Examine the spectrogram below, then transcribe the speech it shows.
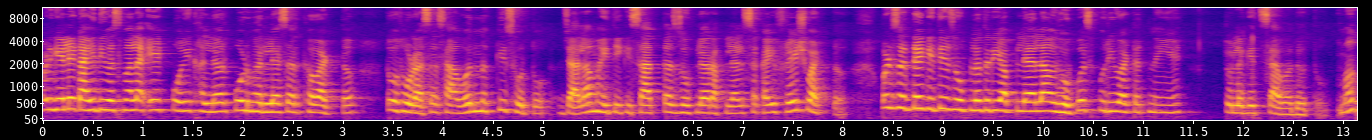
पण गेले काही दिवस मला एक पोळी खाल्ल्यावर पोट भरल्यासारखं वाटतं. तो थोडासा सावध नक्कीच होतो. ज्याला माहिती की सात तास झोपल्यावर आपल्याला सकाळी फ्रेश वाटतं. पण सध्या किती झोपलं तरी आपल्याला झोपच पुरी वाटत नाही आहे तो लगेच सावध होतो. मग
